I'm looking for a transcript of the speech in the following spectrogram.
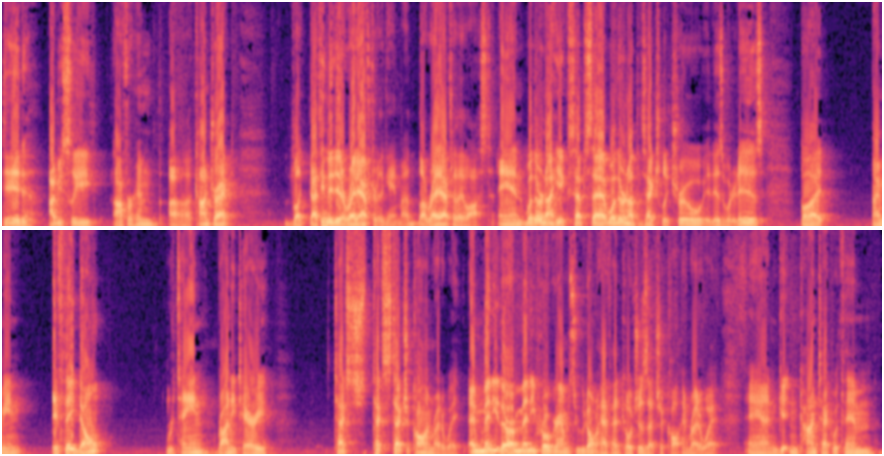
did obviously offer him a contract. Like I think they did it right after the game, uh, right after they lost. And whether or not he accepts that, whether or not that's actually true, it is what it is. But I mean, if they don't retain Ronnie Terry, Texas, Texas Tech should call him right away. And many there are many programs who don't have head coaches that should call him right away and get in contact with him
